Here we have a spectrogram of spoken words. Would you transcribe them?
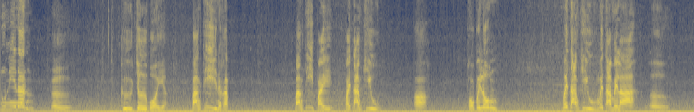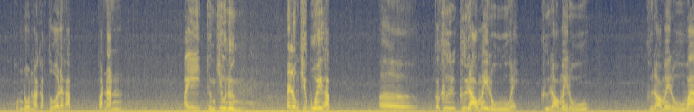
นู่นนี่นั่น เออ คือเจอบ่อยอะบางที่นะครับ บางที่ไปไปตามคิว อ่า พอไปลง ไม่ตามคิว ไม่ตามเวลา เออ ผมโดนมากับตัวแล้วครับ วันนั้น ไปถึงคิวหนึ่งได้ลงคิวบวยครับ เออก็คือคือเราไม่รู้ไงคือเราไม่รู้ คือเราไม่รู้ว่า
